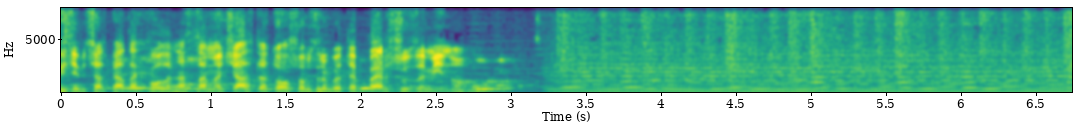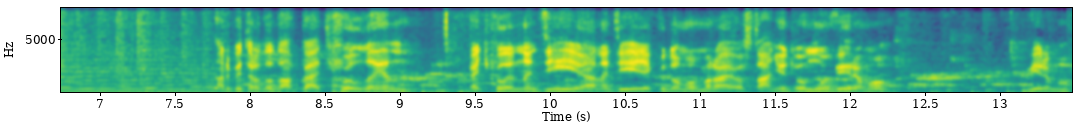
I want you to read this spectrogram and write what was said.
85 хвилина саме час для того, щоб зробити першу заміну. Арбітр додав 5 хвилин. 5 хвилин надії, а надія, як відомо, вмирає останньою, тому віримо. Віримо.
